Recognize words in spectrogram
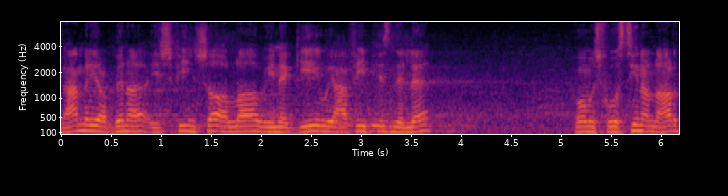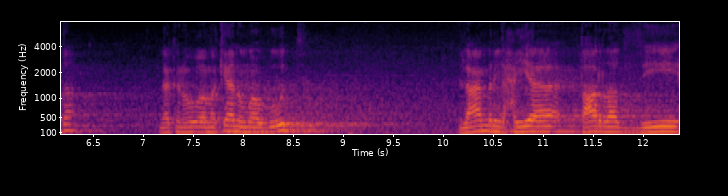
العمري ربنا يشفيه إن شاء الله وينجيه ويعافيه بإذن الله. هو مش في وسطينا النهارده. لكن هو مكانه موجود. العمري الحقيقة تعرض ل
